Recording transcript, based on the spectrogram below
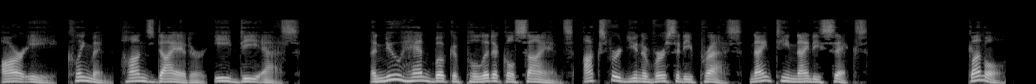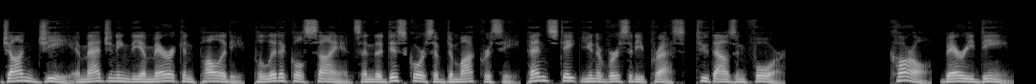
R. E., Klingemann, Hans Dieter, eds. A New Handbook of Political Science, Oxford University Press, 1996 Gunnell, John G. Imagining the American Polity, Political Science and the Discourse of Democracy Penn State University Press, 2004 Karl, Barry Dean.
